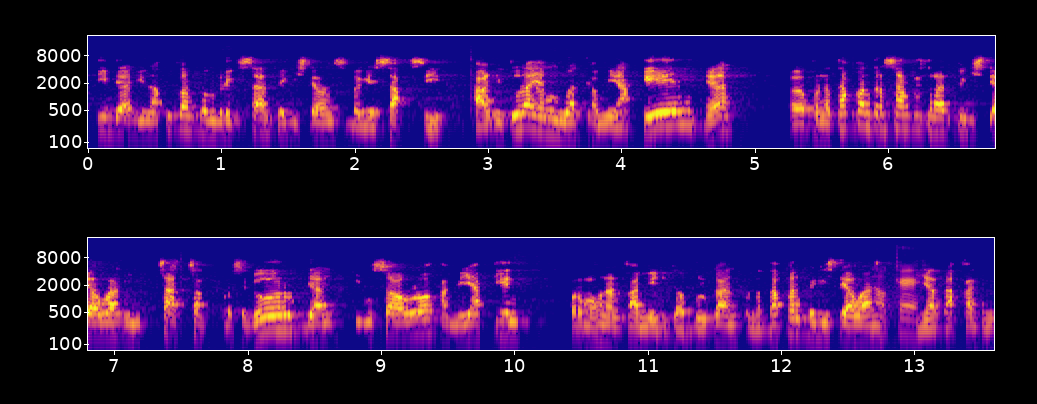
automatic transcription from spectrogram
tidak dilakukan pemeriksaan Peggy Setiawan sebagai saksi. Hal itulah yang membuat kami yakin ya eh, penetapan tersangka terhadap Peggy Setiawan ini cacat prosedur dan insya Allah kami yakin permohonan kami dikabulkan. Penetapan Peggy Setiawan okay. dinyatakan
